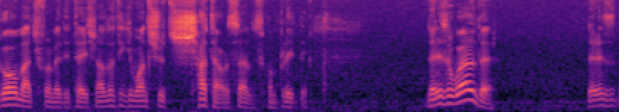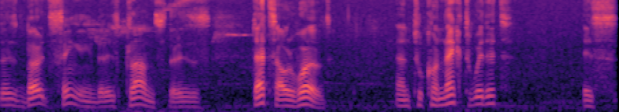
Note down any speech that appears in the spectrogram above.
go much for meditation. I don't think one should shut ourselves completely. There is a world there. There is there is birds singing. There is plants. There is that's our world, and to connect with it is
